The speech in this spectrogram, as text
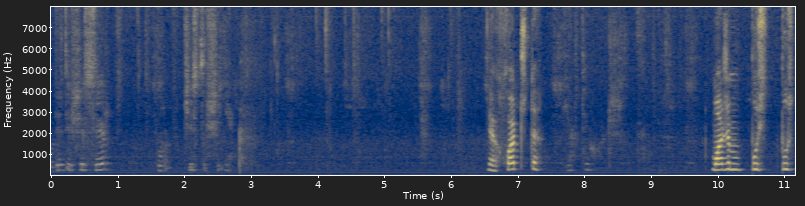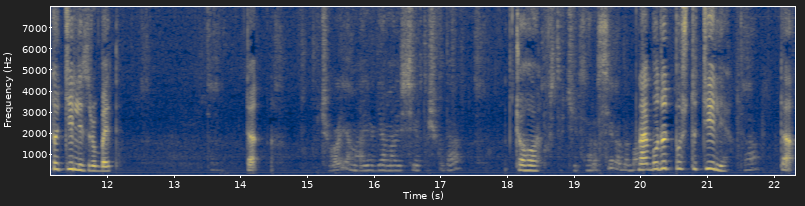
Молодити ще сир, бо чисто ще є. Як хочете. Як ти хочеш. Можемо пус- пустотілі зробити. Та Чого я маю, як я маю сир, то шкода. чого? Пусточі. Зараз сира добавлю. Най будуть пустотілі. Так. Та.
